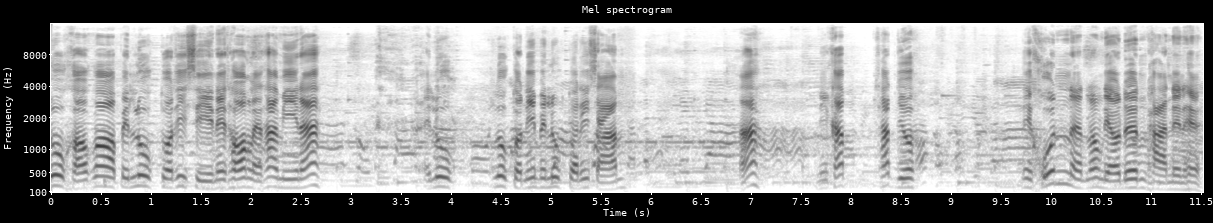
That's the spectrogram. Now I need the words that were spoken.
ลูกเขาก็เป็นลูกตัวที่4ในท้องแหละถ้ามีนะไอ้ลูกลูกตัวนี้เป็นลูกตัวที่3อะนี่ครับชัดอยู่นี่คุ้นนะลองเดี๋ยวเดินผ่านเนี่ยนะ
